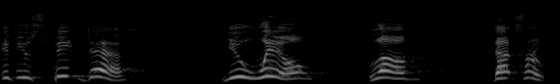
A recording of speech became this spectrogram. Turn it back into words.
if you speak death, you will love that fruit.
